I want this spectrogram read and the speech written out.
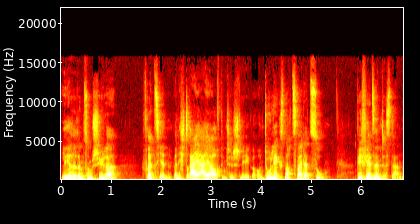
Lehrerin zum Schüler, Fritzchen, wenn ich drei Eier auf den Tisch lege und du legst noch zwei dazu, wie viel sind es dann?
